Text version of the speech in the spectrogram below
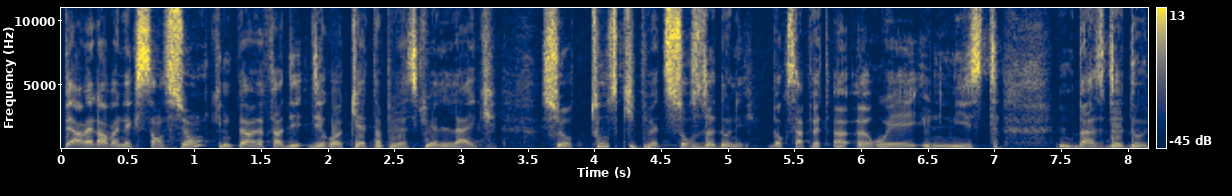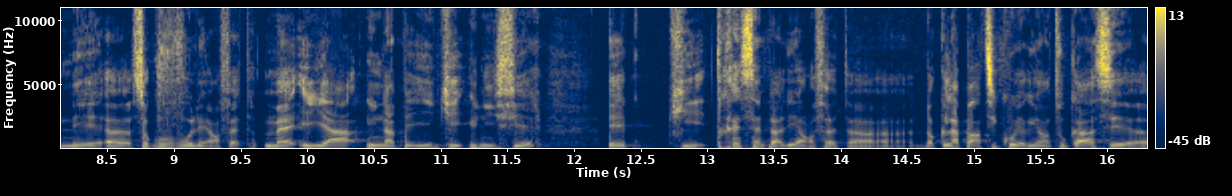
permet d'avoir une extension qui nous permet de faire des, requêtes un peu SQL-like sur tout ce qui peut être source de données. Donc ça peut être un array, une liste, une base de données, euh, ce que vous voulez en fait. Mais il y a une API qui est unifiée et qui est très simple à lire en fait. Hein. Donc la partie query en tout cas, c'est euh,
